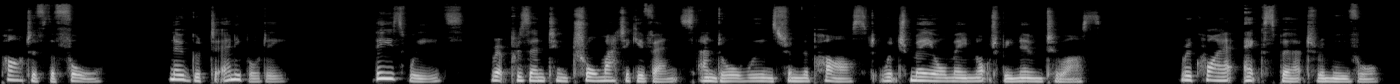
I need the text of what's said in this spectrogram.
part of the fall, no good to anybody, these weeds, representing traumatic events and or wounds from the past which may or may not be known to us, require expert removal.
